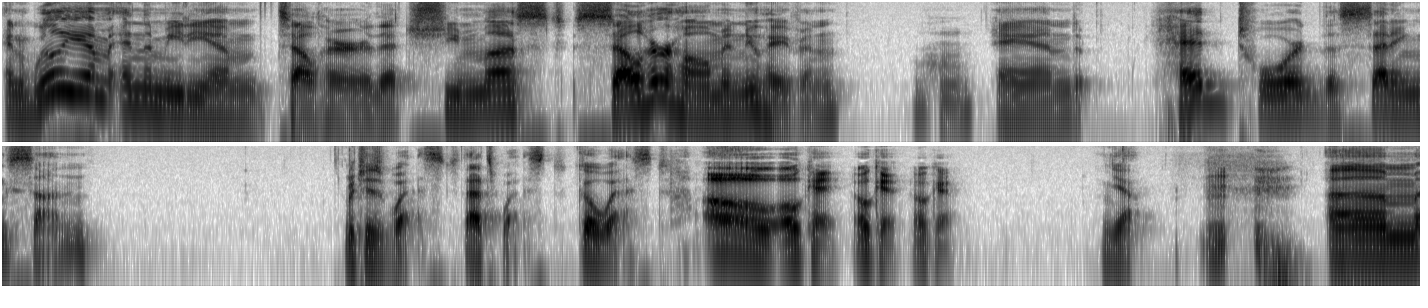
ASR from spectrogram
and William and the medium tell her that she must sell her home in New Haven Mm-hmm. and head toward the setting sun, which is west. That's west. Go west. Oh, okay, okay, okay. Yeah. Um,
